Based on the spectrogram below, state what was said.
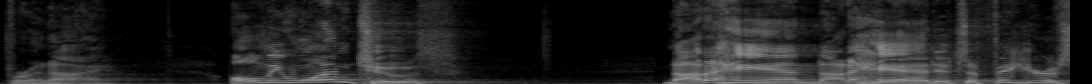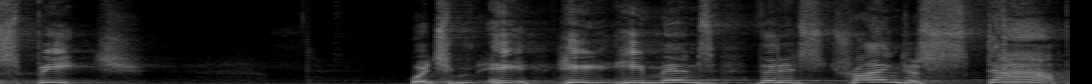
for an eye. Only one tooth, not a hand, not a head. It's a figure of speech, which he, he, he means that it's trying to stop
